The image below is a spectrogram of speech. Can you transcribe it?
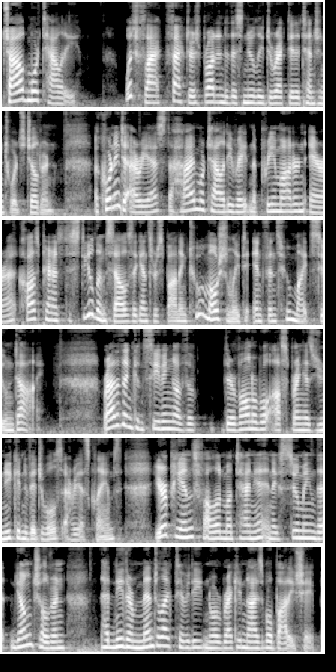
Child mortality. What factors brought into this newly directed attention towards children? According to Ariès, the high mortality rate in the pre modern era caused parents to steel themselves against responding too emotionally to infants who might soon die. Rather than conceiving of the their vulnerable offspring as unique individuals, Ariès claims. Europeans followed Montaigne in assuming that young children had neither mental activity nor recognizable body shape.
